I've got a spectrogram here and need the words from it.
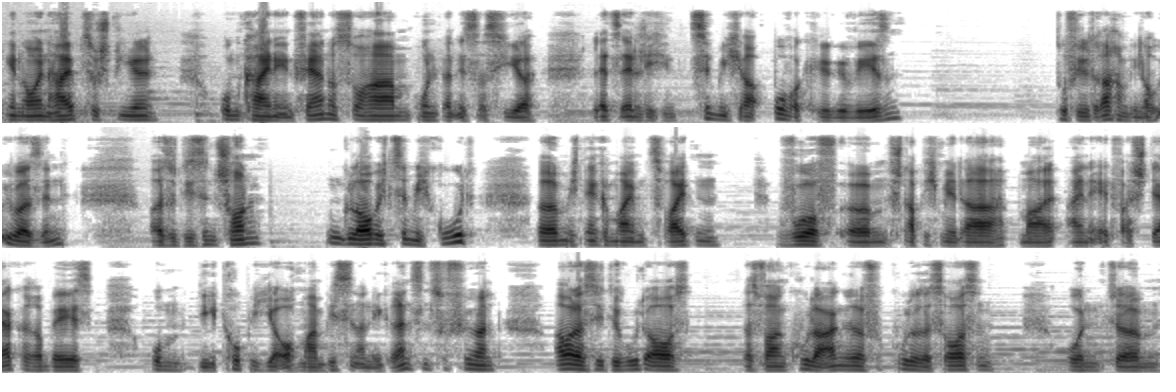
hier neunhalb zu spielen um keine Infernos zu haben. Und dann ist das hier letztendlich ein ziemlicher Overkill gewesen. So viel Drachen wie noch über sind. Also die sind schon, glaube ich, ziemlich gut. Ähm, ich denke mal im zweiten Wurf ähm, schnappe ich mir da mal eine etwas stärkere Base, um die Truppe hier auch mal ein bisschen an die Grenzen zu führen. Aber das sieht hier gut aus. Das war ein cooler Angriff, coole Ressourcen. Und ähm,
